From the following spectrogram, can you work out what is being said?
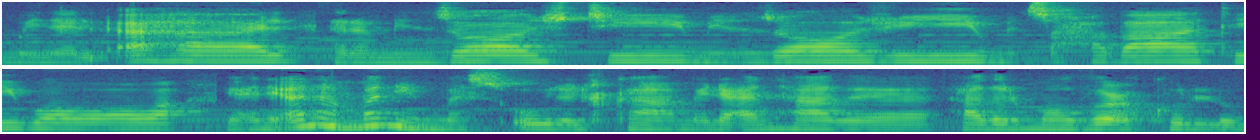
من الأهل مثلا من زوجتي من زوجي من صحباتي و و يعني أنا ماني المسؤول الكامل عن هذا هذا الموضوع كله.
